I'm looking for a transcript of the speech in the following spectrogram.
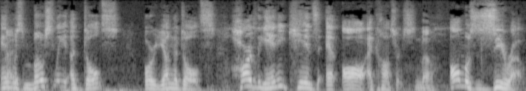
and it was mostly adults or young adults, hardly any kids at all at concerts. No. almost zero.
